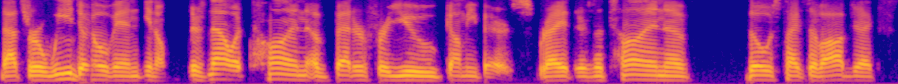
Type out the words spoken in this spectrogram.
that's where we dove in. You know, there's now a ton of better for you gummy bears, right? There's a ton of those types of objects.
